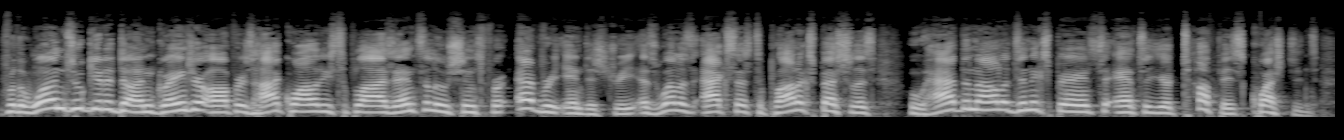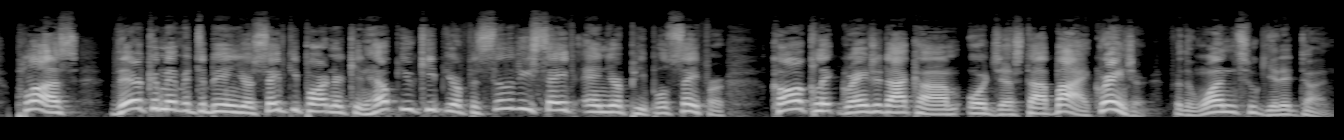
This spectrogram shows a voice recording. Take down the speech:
For the ones who get it done, Grainger offers high quality supplies and solutions for every industry, as well as access to product specialists who have the knowledge and experience to answer your toughest questions. Plus, their commitment to being your safety partner can help you keep your facility safe and your people safer. Call clickgrainger.com or just stop by. Grainger, for the ones who get it done.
